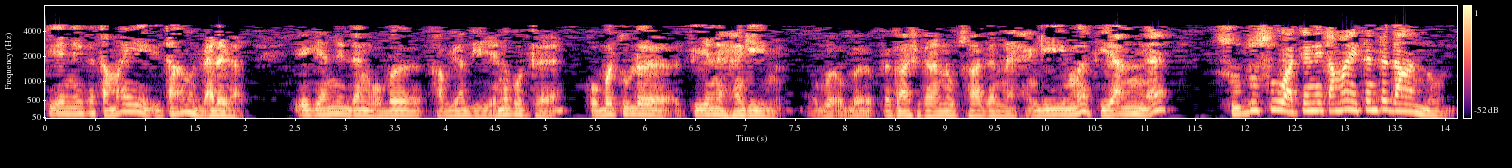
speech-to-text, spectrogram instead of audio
කියන එක තමයි ඊටාම වැදගත්. ඒ කියන්නේ දැන් ඔබ කවියක් ලියනකොට ඔබ තුල තියෙන හැඟීම ඔබ ඔබ ප්‍රකාශ කරන්න උත්සාහ කරන හැඟීම කියන්න සුදුසු වචනේ තමයි එතනට දාන්න ඕනේ.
